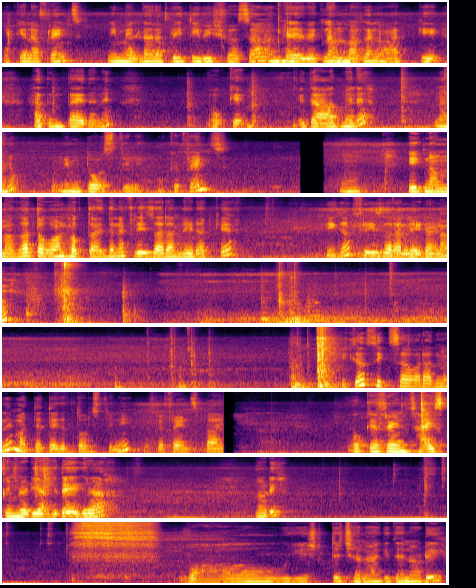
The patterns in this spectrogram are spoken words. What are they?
ಓಕೆನಾ ಫ್ರೆಂಡ್ಸ್ ನಿಮ್ಮೆಲ್ಲರ ಪ್ರೀತಿ, ವಿಶ್ವಾಸ ನನ್ನ ಮೇಲೆ ಇರಬೇಕು. ನನ್ನ ಮಗನೂ ಹಾಕಿ ಅದಂತ ಇದ್ದಾನೆ. ಓಕೆ ಇದಾದಮೇಲೆ ನಾನು ನಿಮ್ಗೆ ತೋರಿಸ್ತೀನಿ. ಓಕೆ ಫ್ರೆಂಡ್ಸ್ ಈಗ ನಮ್ಮ ಮಗ ತೊಗೊಂಡು ಹೋಗ್ತಾ ಇದ್ದಾನೆ ಫ್ರೀಝರಲ್ಲಿ ಇಡೋಕ್ಕೆ. ಈಗ ಫ್ರೀಝರಲ್ಲಿ ಇಡೋಣ. ಈಗ ಸಿಕ್ಸ್ ಅವರ್ ಆದಮೇಲೆ ಮತ್ತೆ ತೆಗೆದು ತೋರಿಸ್ತೀನಿ. Okay friends bye okay friends ice cream ready ಆಗಿದೆ ಈಗ ನೋಡಿ. ವಾವ್ ಎಷ್ಟು ಚೆನ್ನಾಗಿದೆ ನೋಡಿ.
